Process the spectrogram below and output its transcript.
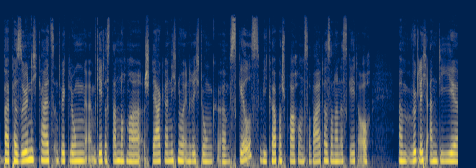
bei Persönlichkeitsentwicklung ähm, geht es dann nochmal stärker nicht nur in Richtung ähm, Skills wie Körpersprache und so weiter, sondern es geht auch ähm, wirklich an die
